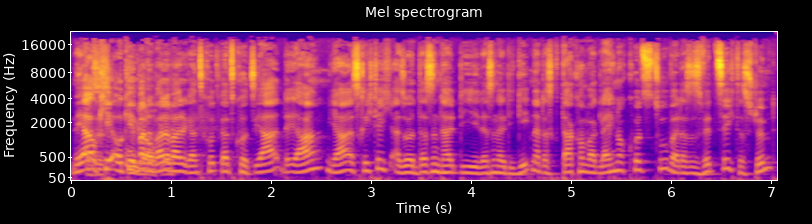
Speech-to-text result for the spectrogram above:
Naja, okay, okay, warte, warte, warte, ganz kurz, ganz kurz. Ja, ja, ja, ist richtig. Also das sind halt die, das sind halt die Gegner. Das, da kommen wir gleich noch kurz zu, weil das ist witzig, das stimmt.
